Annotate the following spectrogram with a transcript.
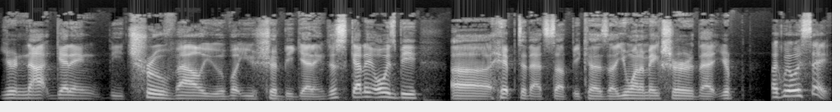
you're not getting the true value of what you should be getting. Just got to always be uh, hip to that stuff because uh, you want to make sure that you're like we always say, you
